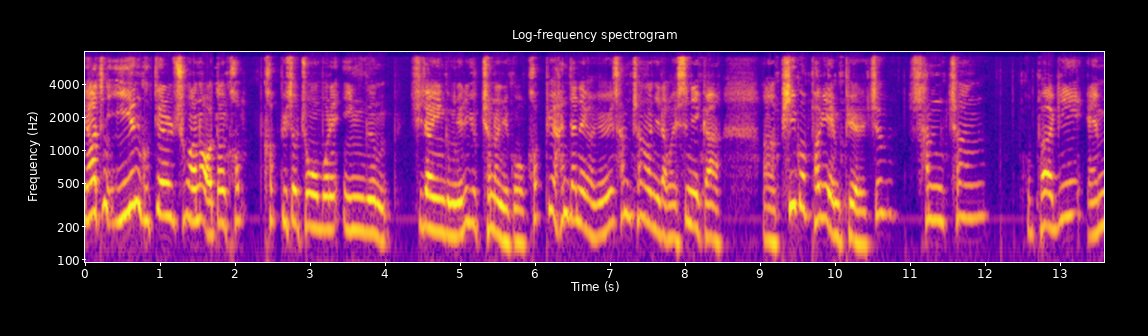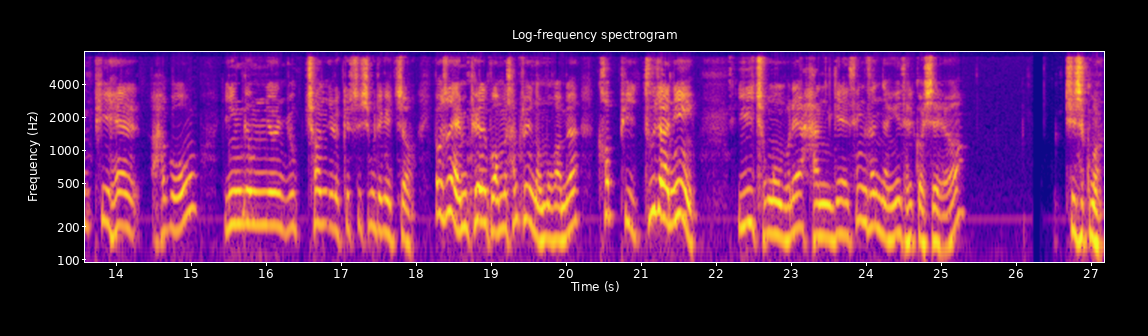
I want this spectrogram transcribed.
여하튼 이윤 극대화를 추구하는 어떤 커피숍 종업원의 임금 시장 임금률이 6천원이고 커피 한 잔의 가격이 3천원이라고 했으니까 어, P 곱하기 MPL 즉 3천 곱하기 MPL 하고 임금률 6천 이렇게 쓰시면 되겠죠. 여기서 MPL 구하면 3천이 넘어가면 커피 두 잔이 이 종업원의 한계 생산량이 될 것이에요. 79번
